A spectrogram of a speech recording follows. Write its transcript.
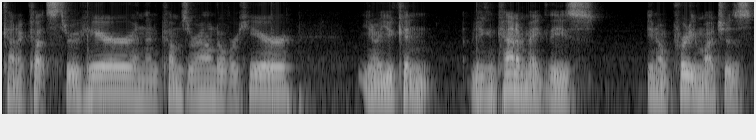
kind of cuts through here and then comes around over here you know you can you can kind of make these you know pretty much as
